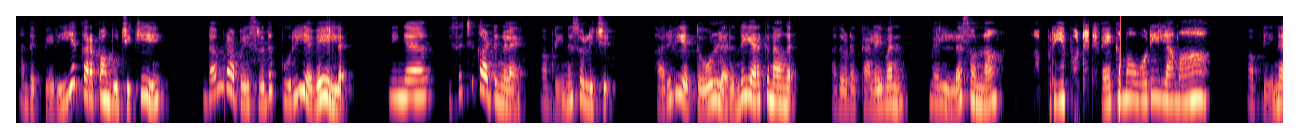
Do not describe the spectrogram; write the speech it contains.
அந்த பெரிய கரப்பாம்பூச்சிக்கு டம்ரா பேசுறது புரியவே இல்லை. நீங்கள் இசைச்சு காட்டுங்களேன் அப்படின்னு சொல்லிச்சு. கருவியை தோல்ல இருந்து இறக்குனாங்க. அதோட தலைவன் மெல்ல சொன்னான் அப்படியே போட்டுட்டு வேகமாக ஓடிடலாமா? அப்படின்னு.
